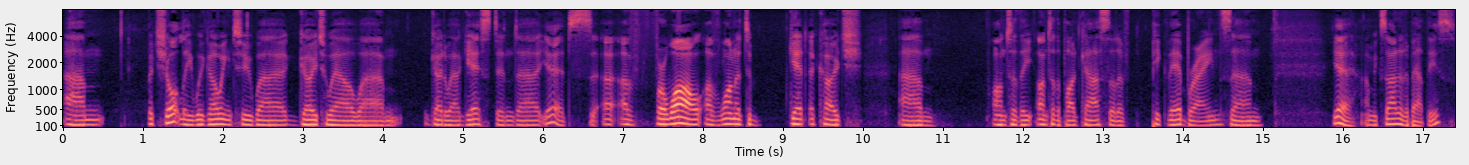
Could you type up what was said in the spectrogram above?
Um, but shortly, we're going to uh, go to our um, go to our guest, and uh, yeah, it's uh, I've, for a while I've wanted to get a coach um, onto the onto the podcast, sort of pick their brains. Um, yeah, I'm excited about this.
